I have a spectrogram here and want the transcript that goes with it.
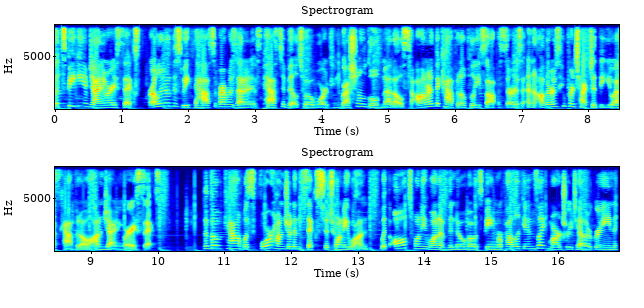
But speaking of January 6th, earlier this week, the House of Representatives passed a bill to award congressional gold medals to honor the Capitol police officers and others who protected the U.S. Capitol on January 6th. The vote count was 406 to 21, with all 21 of the no votes being Republicans like Marjorie Taylor Greene,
